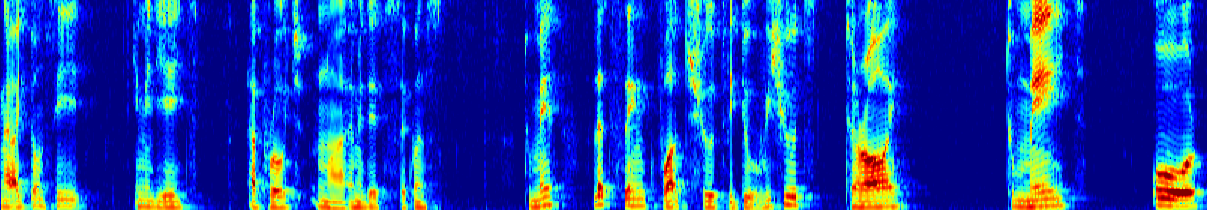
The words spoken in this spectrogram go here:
Now I don't see immediate approach uh, immediate sequence to mate let's think what should we do. We should try to mate or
